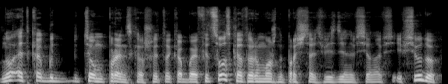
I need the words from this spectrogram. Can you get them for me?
Но это как бы, Тём правильно сказал, что это как бы официоз, который можно прочитать везде все и всюду.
